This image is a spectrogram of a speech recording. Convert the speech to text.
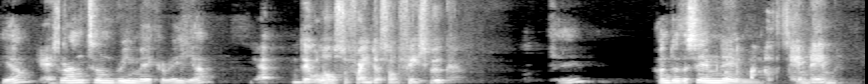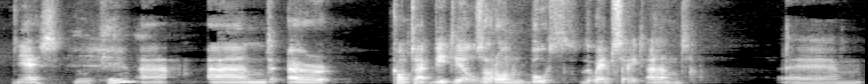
yeah. Yes. Grantown remakery yeah they will also find us on Facebook. Okay. Under the same name? Under the same name, yes. Okay. Um, and our contact details are on both the website and um,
